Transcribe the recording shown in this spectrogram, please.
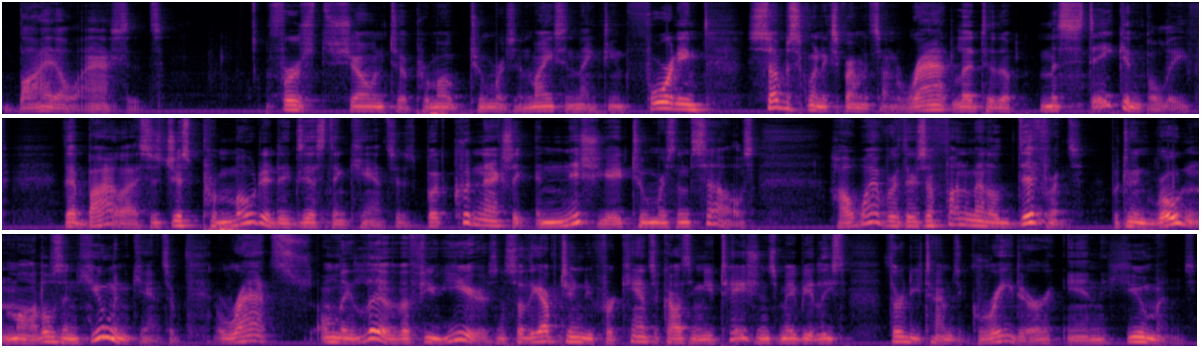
bile acids. First shown to promote tumors in mice in 1940, subsequent experiments on rat led to the mistaken belief that bile acids just promoted existing cancers, but couldn't actually initiate tumors themselves. However, there's a fundamental difference between rodent models and human cancer. Rats only live a few years, and so the opportunity for cancer-causing mutations may be at least 30 times greater in humans.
